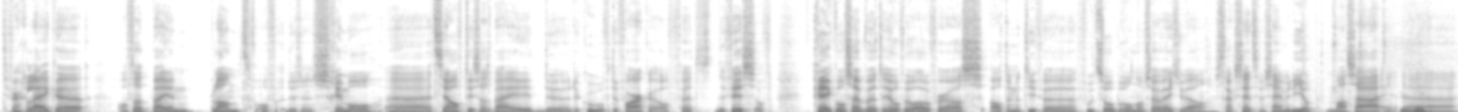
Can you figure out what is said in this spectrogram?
te vergelijken of dat bij een plant of dus een schimmel uh, hetzelfde is als bij de, de koe of de varken of het, de vis of krekels hebben we het heel veel over als alternatieve voedselbron of zo, weet je wel. Straks zijn we die op massa uh, mm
